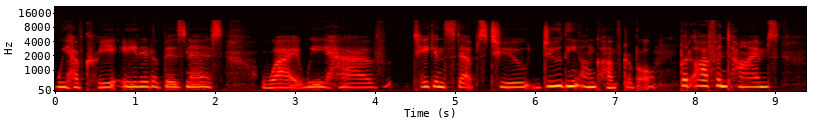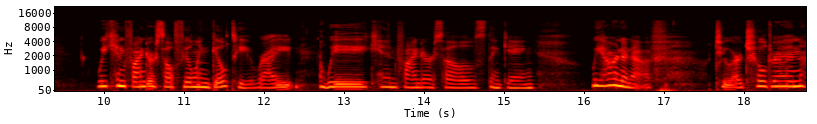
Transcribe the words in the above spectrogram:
we have created a business, why we have taken steps to do the uncomfortable. But oftentimes, we can find ourselves feeling guilty, right? We can find ourselves thinking we aren't enough to our children,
